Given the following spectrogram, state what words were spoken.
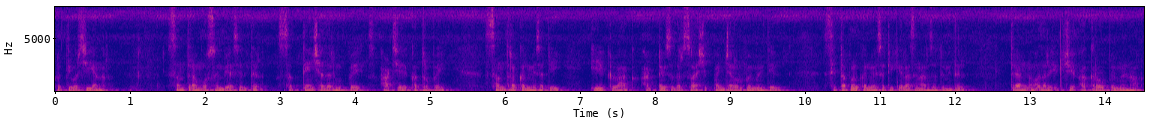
प्रतिवर्षी येणार. संत्रा मोसंबी असेल तर सत्याऐंशी हजार रुपये आठशे एकाहत्तर रुपये. संत्रा कलमीसाठी एक लाख अठ्ठावीस हजार सहाशे पंच्याण्णव रुपये मिळतील. सीताफळ कलमेसाठी केला असणार जर तुम्ही तर. त्र्याण्णव हजार एकशे अकरा रुपये मिळणार.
